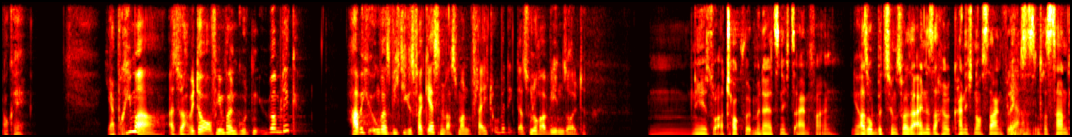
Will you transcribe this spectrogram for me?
Okay. Ja, prima. Also da habe ich doch auf jeden Fall einen guten Überblick. Habe ich irgendwas Wichtiges vergessen, was man vielleicht unbedingt dazu noch erwähnen sollte? Nee, so ad hoc wird mir da jetzt nichts einfallen. Ja. Also beziehungsweise eine Sache kann ich noch sagen, vielleicht Ja. ist es interessant.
